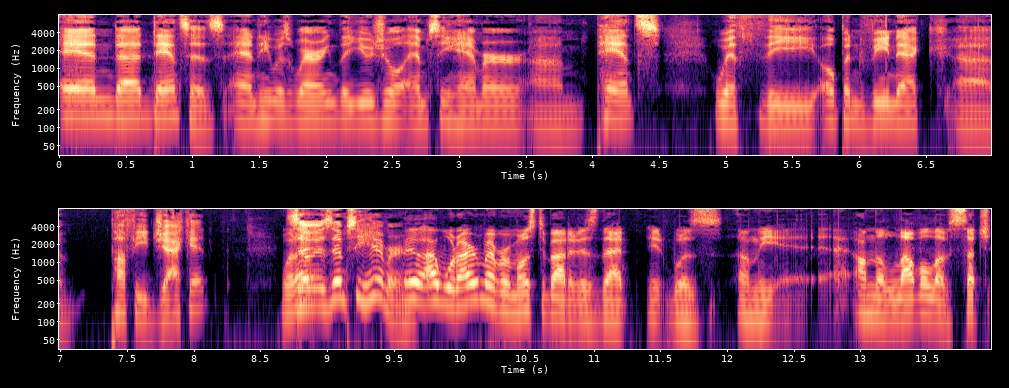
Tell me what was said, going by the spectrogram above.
and uh, dances, and he was wearing the usual MC Hammer um, pants with the open V neck uh, puffy jacket. What so I- it was MC Hammer. I, what I remember most about it is that it was on the on the level of such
